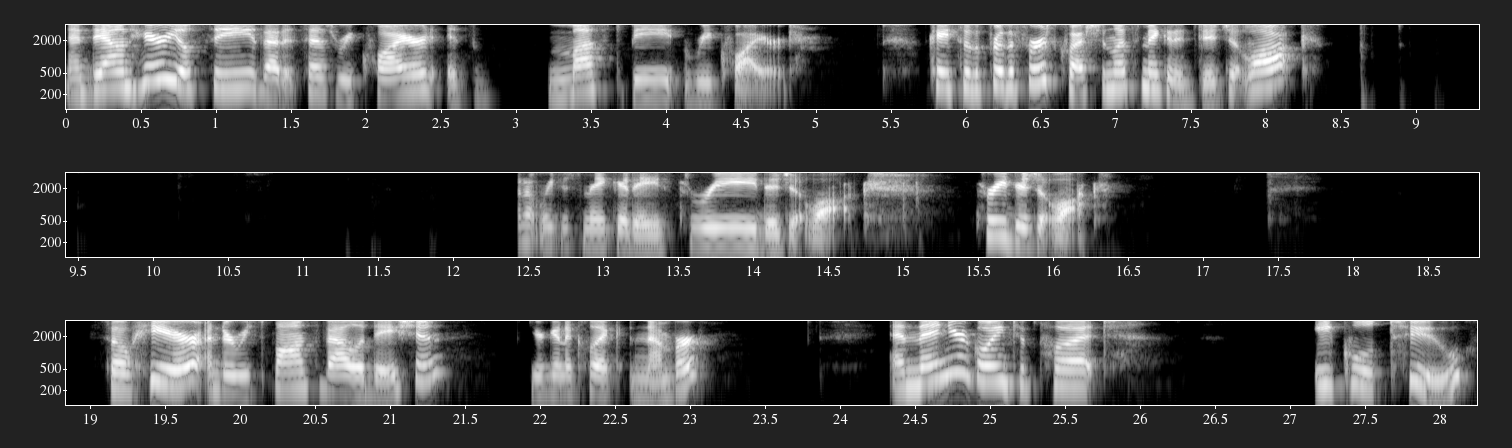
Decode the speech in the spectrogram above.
And down here, you'll see that it says required. It's must be required. Okay, so the, for the first question, let's make it a digit lock. Why don't we just make it a three-digit lock? Three-digit lock. So here, under response validation, you're going to click number. And then you're going to put equal to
